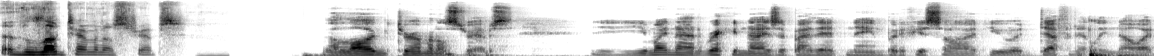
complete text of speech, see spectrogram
Uh, the lug terminal strips the lug terminal strips. You might not recognize it by that name, but if you saw it, you would definitely know it.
